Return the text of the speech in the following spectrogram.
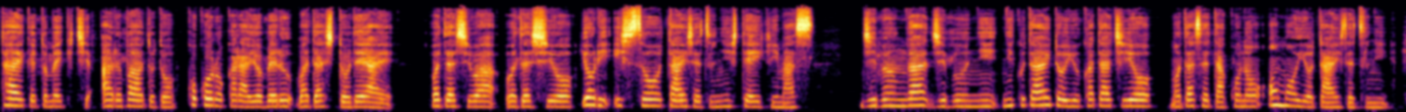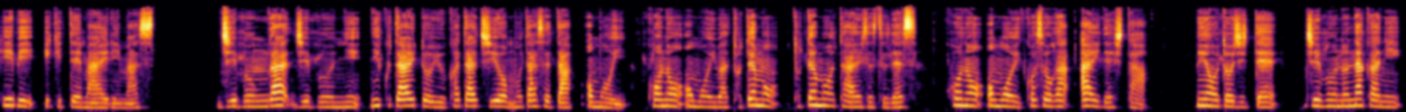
大家とメ吉アルバートと心から呼べる私と出会え、私は私をより一層大切にしていきます。自分が自分に肉体という形を持たせたこの思いを大切に日々生きてまいります。自分が自分に肉体という形を持たせた思い、この思いはとてもとても大切です。この思いこそが愛でした。目を閉じて自分の中に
